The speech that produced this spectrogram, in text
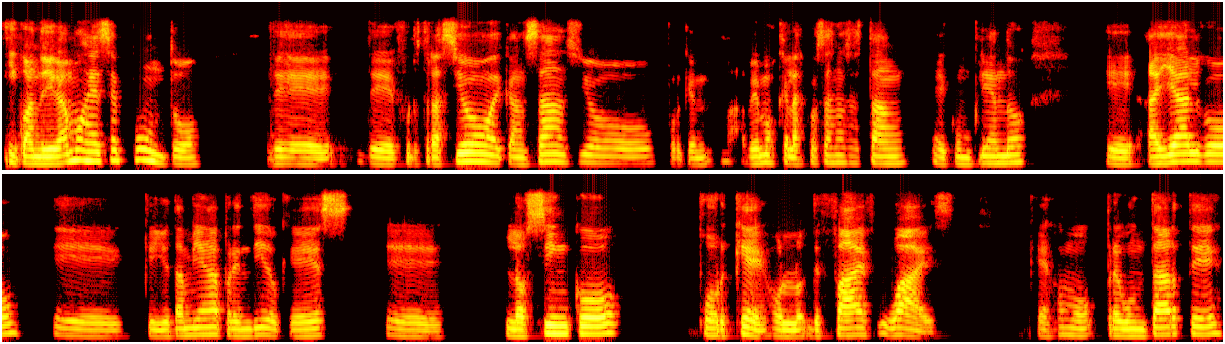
Y cuando llegamos a ese punto de, de, frustración, de cansancio, porque vemos que las cosas no se están cumpliendo, hay algo que yo también he aprendido que es los cinco por qué, o the five whys que es como preguntarte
